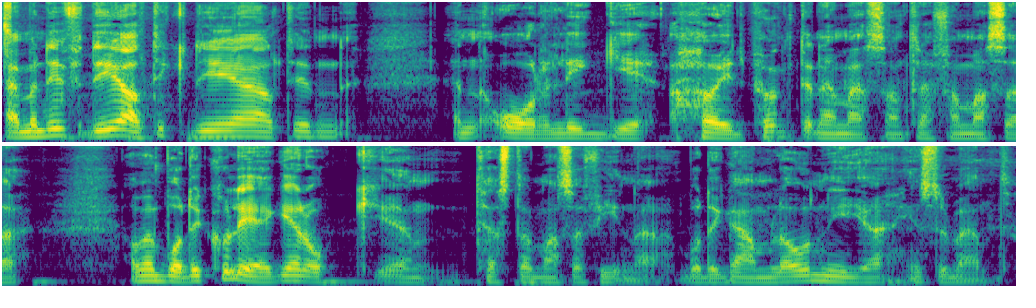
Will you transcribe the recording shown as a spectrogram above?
Ja, men det, det är alltid, det är alltid en, en årlig höjdpunkt den här mässan. Träffa massa, ja, men både kollegor och en, testa massa fina, både gamla och nya instrument.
